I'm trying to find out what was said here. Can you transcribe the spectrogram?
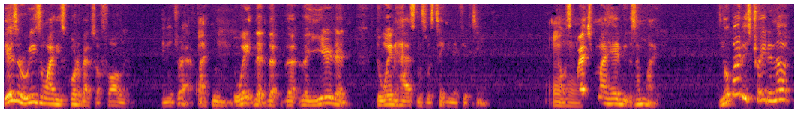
there's a reason why these quarterbacks are falling in the draft. Like the way that the, the, the year that Dwayne Haskins was taken at 15, I was Mhm. scratching my head because I'm like, nobody's trading up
